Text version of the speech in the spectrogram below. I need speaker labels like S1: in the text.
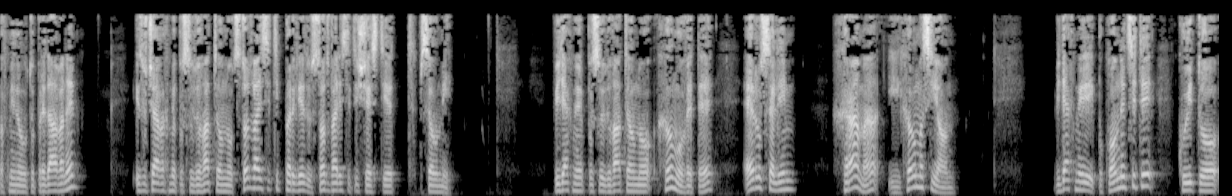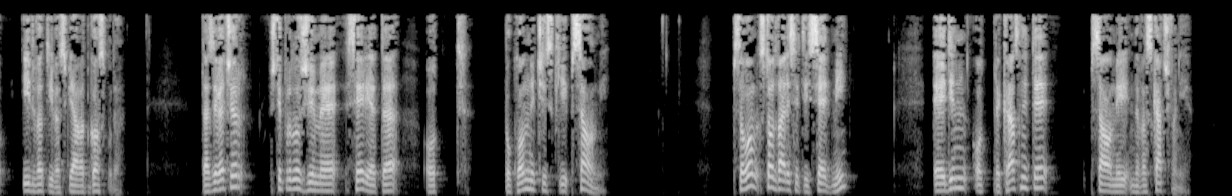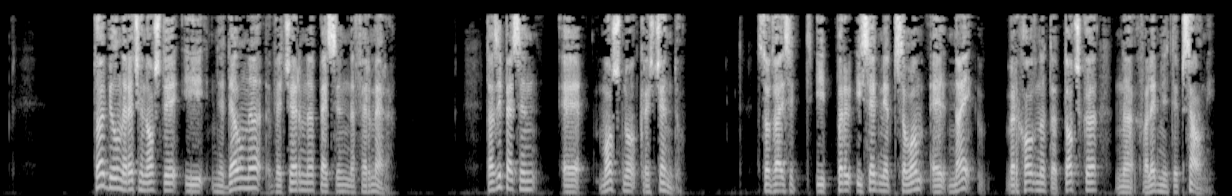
S1: В миналото предаване изучавахме последователно от 121 до 126 псалми. Видяхме последователно хълмовете, Ерусалим, храма и хълма Сион. Видяхме и поклонниците, които идват и възпяват Господа. Тази вечер ще продължиме серията от поклоннически псалми. Псалом 127 е един от прекрасните псалми на възкачвания. Той е бил наречен още и неделна вечерна песен на фермера. Тази песен е мощно крещендо. 127-ят псалом е най-върховната точка на хвалебните псалми.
